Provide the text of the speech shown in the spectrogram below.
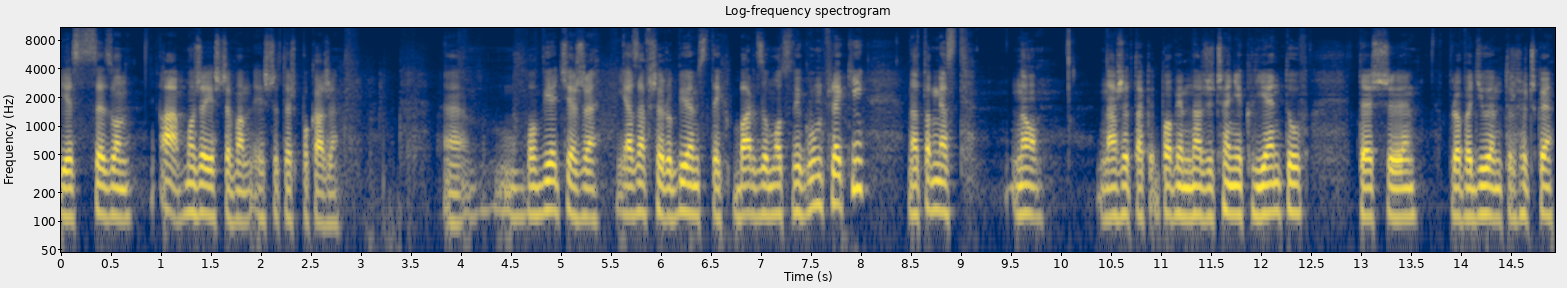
Jest sezon. A, może jeszcze Wam jeszcze też pokażę. E, Bo wiecie, że ja zawsze robiłem z tych bardzo mocnych gum fleki, natomiast no, na, że tak powiem, na życzenie klientów też y, wprowadziłem troszeczkę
